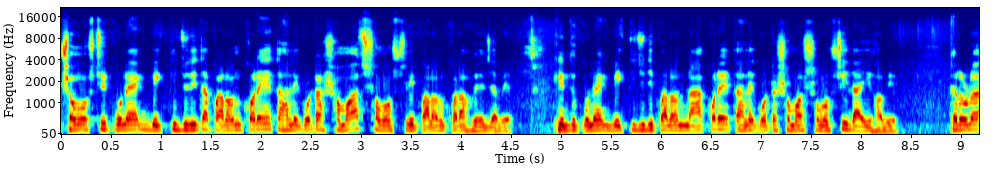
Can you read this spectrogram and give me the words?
সমষ্টির কোনো এক ব্যক্তি যদি তা পালন করে, তাহলে গোটা সমাজ সমষ্টির পালন করা হয়ে যাবে। কিন্তু কোনো এক ব্যক্তি যদি পালন না করে, তাহলে গোটা সমাজ সমষ্টি দায়ী হবে। কেননা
